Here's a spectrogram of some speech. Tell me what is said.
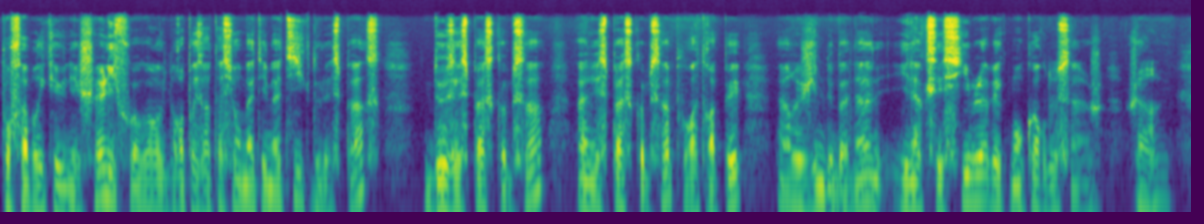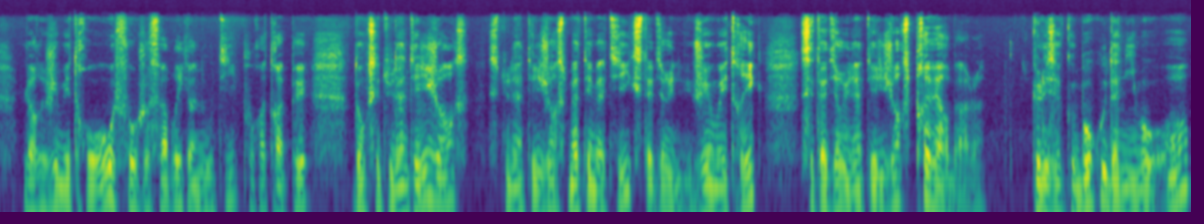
Pour fabriquer une échelle, il faut avoir une représentation mathématique de l'espace, deux espaces comme ça, un espace comme ça pour attraper un régime de banane inaccessible avec mon corps de singe le régime est trop haut, il faut que je fabrique un outil pour attraper. Donc c'est une intelligence, c'est une intelligence mathématique, c'est-à-dire une géométrique, c'est-à-dire une intelligence préverbale, que, les, que beaucoup d'animaux ont.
